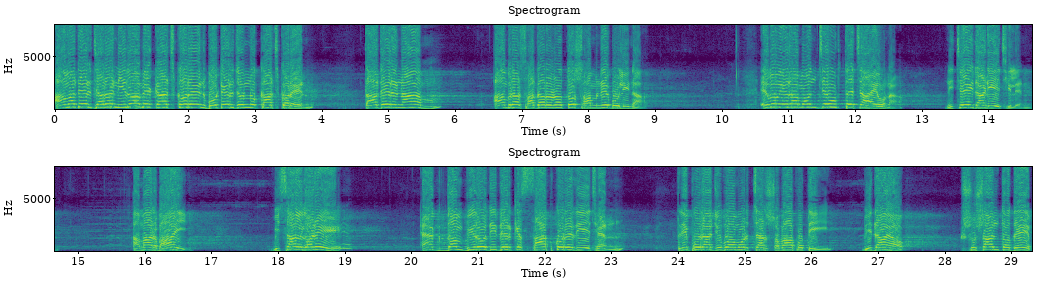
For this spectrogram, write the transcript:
আমাদের যারা নীরবে কাজ করেন, ভোটের জন্য কাজ করেন, তাদের নাম আমরা সাধারণত সামনে বলি না এবং এরা মঞ্চে উঠতে চায়ও না। নিচেই দাঁড়িয়েছিলেন। আমার ভাই বিশালগড়ে একদম বিরোধীদেরকে সাফ করে দিয়েছেন ত্রিপুরা যুব মোর্চার সভাপতি, বিধায়ক সুশান্ত দেব।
